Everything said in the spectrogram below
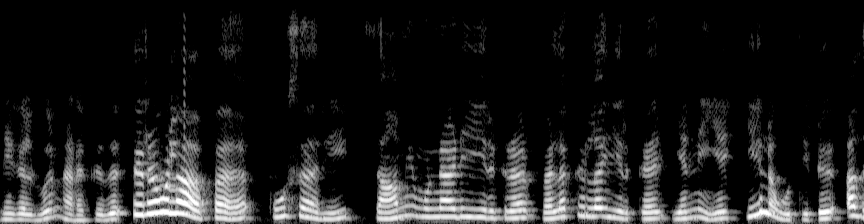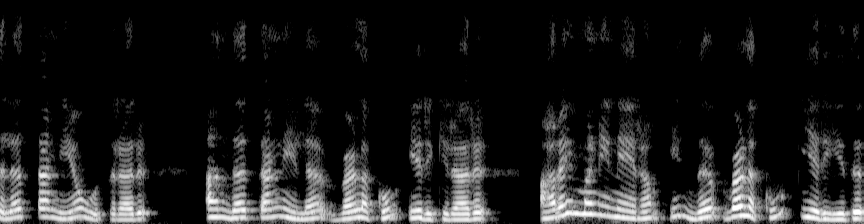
நிகழ்வு நடக்குது. திருவிழா அப்ப பூசாரி சாமி முன்னாடி இருக்கிற விளக்குல இருக்க எண்ணெயை கீழே ஊத்திட்டு அதுல தண்ணிய ஊத்துறாரு. அந்த தண்ணியில விளக்கும் எரிக்கிறாரு. அரை மணி நேரம் இந்த விளக்கும் எரியுது.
